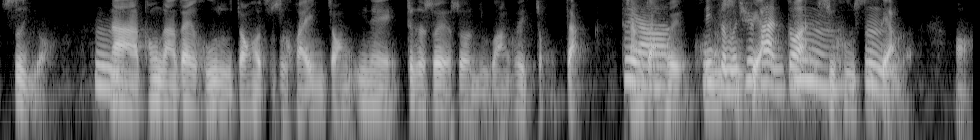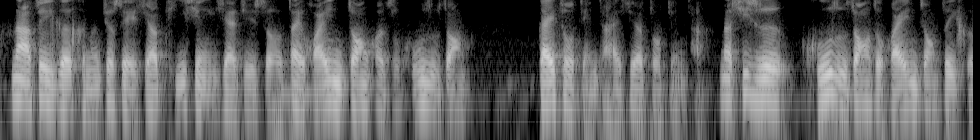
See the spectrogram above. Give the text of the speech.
是有。嗯、那通常在哺乳中或者是怀孕中，因为这个时候有时候乳房会肿胀，常常会忽视掉，你怎么去判断？是忽视掉了、嗯、哦。那这个可能就是也需要提醒一下，就是说在怀孕中或者是哺乳中，该做检查还是要做检查。那其实哺乳中或者怀孕中这个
